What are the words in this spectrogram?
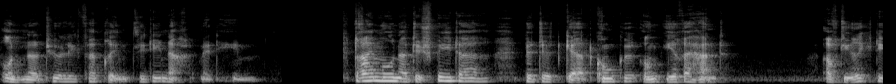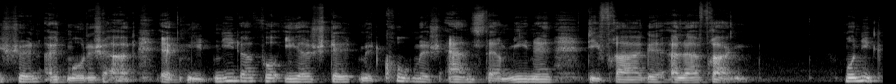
und natürlich verbringt sie die Nacht mit ihm. Drei Monate später bittet Gerd Kunkel um ihre Hand. Auf die richtig schön altmodische Art. Er kniet nieder vor ihr, stellt mit komisch ernster Miene die Frage aller Fragen. Monique,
